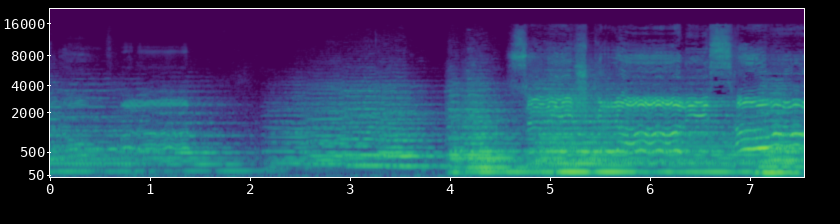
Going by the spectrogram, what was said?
trofala. Sliš krali sama,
